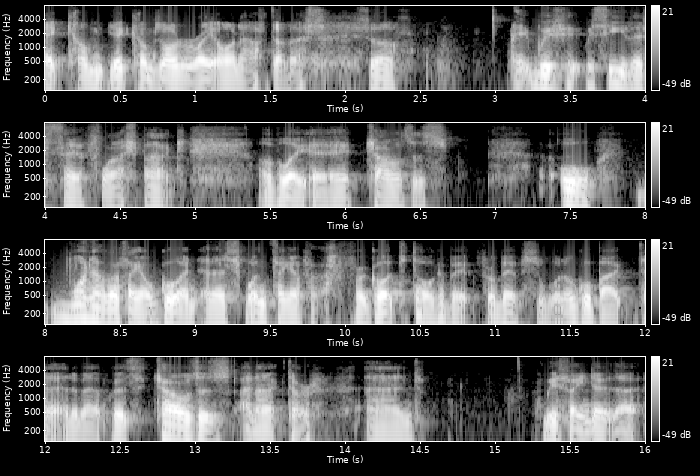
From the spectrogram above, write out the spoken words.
it come it comes on right on after this. So we we see this uh, flashback of like uh, Charles's Oh, one other thing, I'll go into this. One thing I, f- I forgot to talk about from episode one, I'll go back to it in a minute because Charles is an actor and we find out that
